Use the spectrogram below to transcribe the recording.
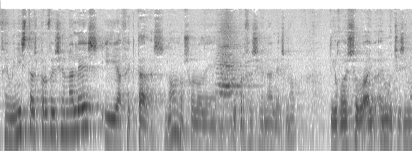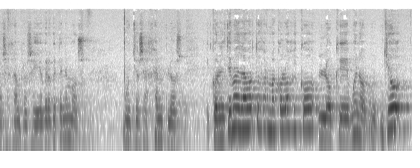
feministas profesionales y afectadas, no, no solo de, profesionales, ¿no? Digo, eso hay, hay muchísimos ejemplos. ¿eh? Yo creo que tenemos muchos ejemplos. Y con el tema del aborto farmacológico, lo que, bueno, yo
